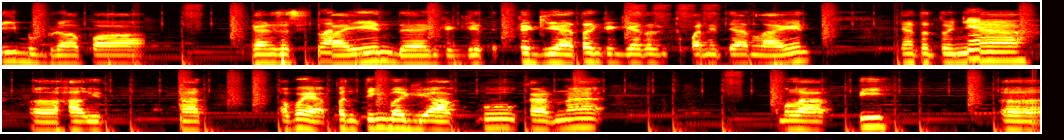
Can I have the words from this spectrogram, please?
di beberapa organisasi lain dan kegiatan-kegiatan kepanitiaan lain yang tentunya uh, hal itu sangat apa ya penting bagi aku karena melatih uh,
